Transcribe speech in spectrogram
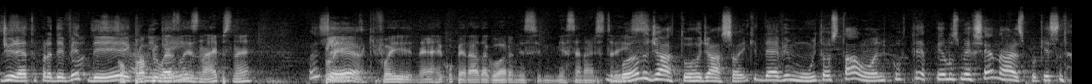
direto para DVD. o que próprio ninguém- Wesley Snipes, né? Pois Blade, é. que foi né, recuperado agora nesse Mercenários Um 3. bando de ator de ação aí que deve muito ao Stallone por ter, pelos mercenários, porque senão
